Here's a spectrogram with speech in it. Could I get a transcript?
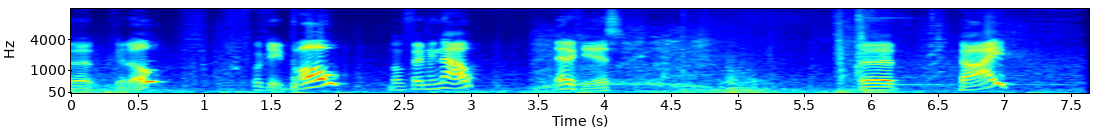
Uh, hello? Okay, Bo? Don't fail me now. There he is. Uh, hi?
